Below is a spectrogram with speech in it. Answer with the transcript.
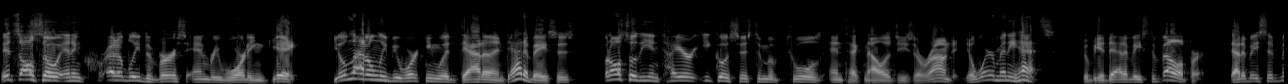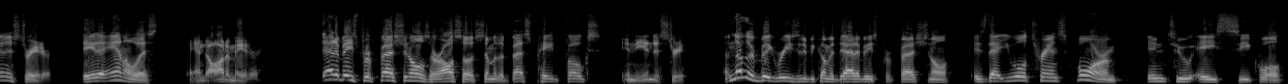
It's also an incredibly diverse and rewarding gig. You'll not only be working with data and databases, but also the entire ecosystem of tools and technologies around it. You'll wear many hats. You'll be a database developer, database administrator, data analyst, and automator. Database professionals are also some of the best paid folks in the industry. Another big reason to become a database professional is that you will transform into a SQL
